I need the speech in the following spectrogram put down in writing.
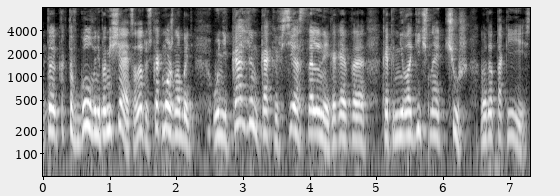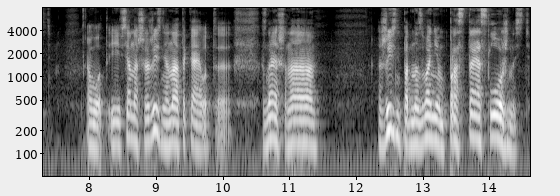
Это как-то в голову не помещается, да? То есть как можно быть уникальным, как и все остальные? Какая-то какая нелогичная чушь. Но это так и есть. Вот. И вся наша жизнь, она такая вот, э, знаешь, она жизнь под названием простая сложность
